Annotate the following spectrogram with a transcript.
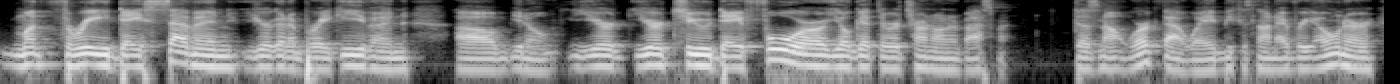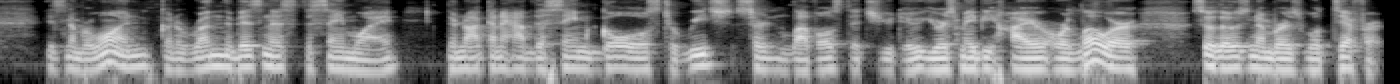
month three, day seven, you're going to break even. Um, you know, year year two, day four, you'll get the return on investment. Does not work that way because not every owner is number one going to run the business the same way. They're not going to have the same goals to reach certain levels that you do. Yours may be higher or lower, so those numbers will differ.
